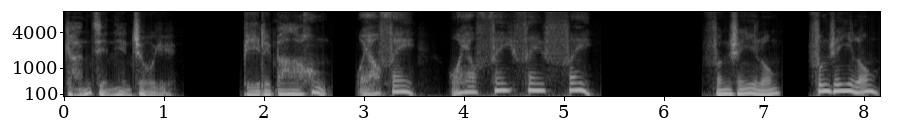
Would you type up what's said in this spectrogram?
赶紧念咒语。哔哩吧啦轰！我要飞，我要飞飞飞！风神翼龙，风神翼龙，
